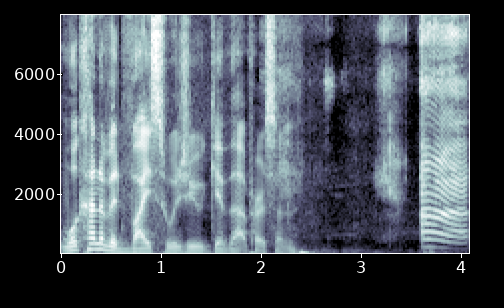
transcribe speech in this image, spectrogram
what kind of advice would you give that person Uh,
